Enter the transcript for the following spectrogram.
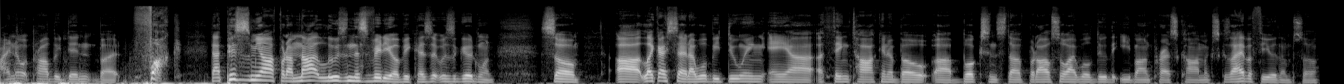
I know it probably didn't, but fuck. That pisses me off. But I'm not losing this video because it was a good one. So. Uh, like I said, I will be doing a, uh, a thing talking about uh, books and stuff, but also I will do the Ebon Press comics because I have a few of them. So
